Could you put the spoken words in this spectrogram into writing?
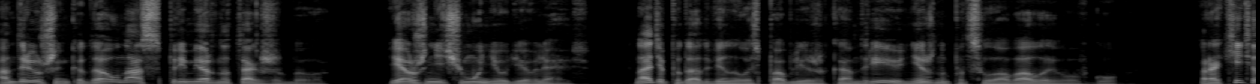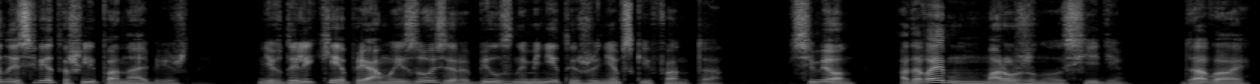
Андрюшенька, да у нас примерно так же было. Я уже ничему не удивляюсь. Надя пододвинулась поближе к Андрею нежно поцеловала его в губы. Ракитина и Света шли по набережной. Невдалеке, прямо из озера, бил знаменитый Женевский фонтан. «Семен, а давай мороженого съедим?» «Давай».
